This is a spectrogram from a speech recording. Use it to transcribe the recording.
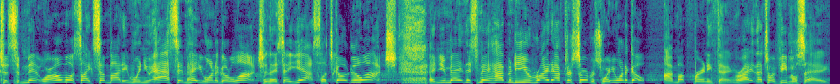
to submit. We're almost like somebody when you ask them, hey, you want to go to lunch? And they say, yes, let's go to lunch. And you may, this may happen to you right after service. Where do you want to go? I'm up for anything, right? That's what people say.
